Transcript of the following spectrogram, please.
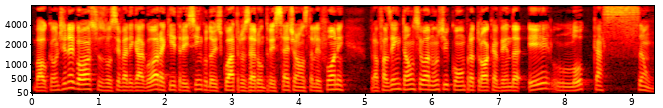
Balcão de Negócios, você vai ligar agora aqui, 35240137 é o nosso telefone, para fazer então seu anúncio de compra, troca, venda e locação.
